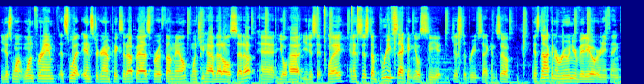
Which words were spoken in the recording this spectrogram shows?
You just want one frame. That's what Instagram picks it up as for a thumbnail. Once you have that all set up, and uh, you'll have you just hit play, and it's just a brief second you'll see it, just a brief second. So it's not going to ruin your video or anything.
